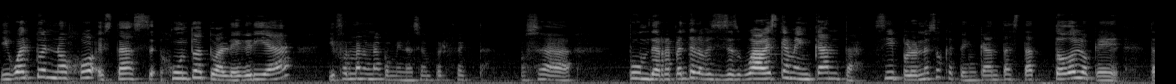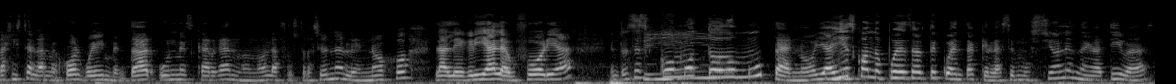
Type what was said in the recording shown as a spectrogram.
igual tu enojo está junto a tu alegría y forman una combinación perfecta. O sea, pum, de repente lo ves y dices, wow, es que me encanta. Sí, pero en eso que te encanta está todo lo que trajiste a la mejor, voy a inventar un mes cargando, ¿no? La frustración, el enojo, la alegría, la euforia. Entonces, cómo todo muta, ¿no? Y ahí es cuando puedes darte cuenta que las emociones negativas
